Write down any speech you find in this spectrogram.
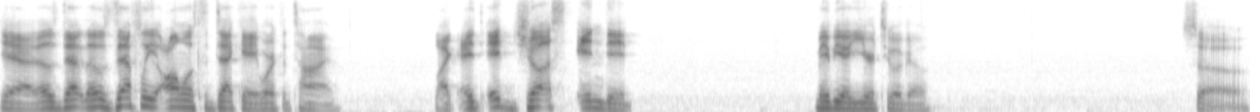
Yeah, that was de- that was definitely almost a decade worth of time. Like it, it just ended maybe a year or two ago. So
